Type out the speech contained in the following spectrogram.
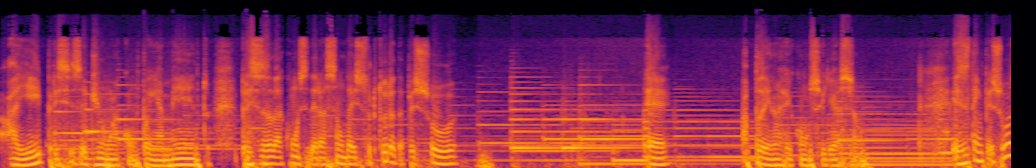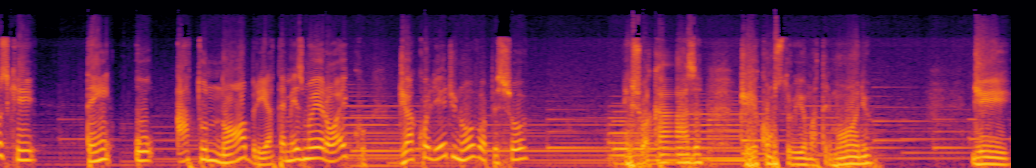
aí precisa de um acompanhamento, precisa da consideração da estrutura da pessoa, é a plena reconciliação. Existem pessoas que têm o ato nobre, até mesmo heróico, de acolher de novo a pessoa em sua casa, de reconstruir o matrimônio, de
